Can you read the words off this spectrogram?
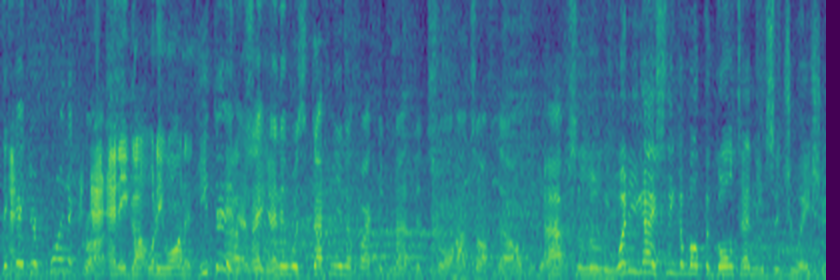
to get your point across. And, and he got what he wanted. He did, and, I, and it was definitely an effective method. So hats off to Altidore. Absolutely. What do you guys think about the goaltending situation?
